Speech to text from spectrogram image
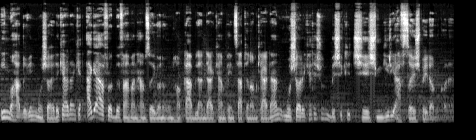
این محققین مشاهده کردند که اگه افراد بفهمن همسایگان اونها قبلا در کمپین ثبت نام کردن مشارکتشون به شکل چشمگیری افزایش پیدا می‌کنه.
